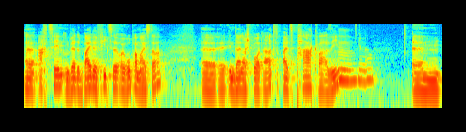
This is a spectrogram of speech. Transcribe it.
ja. Äh, 18 und werdet beide Vize-Europameister äh, in deiner Sportart, als Paar quasi. Mhm, genau. Ähm,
